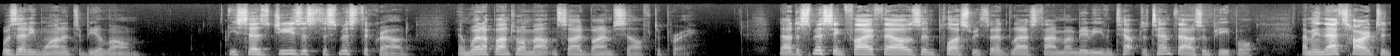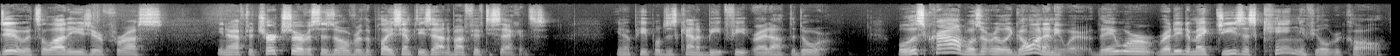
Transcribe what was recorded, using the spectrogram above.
was that he wanted to be alone. He says Jesus dismissed the crowd and went up onto a mountainside by himself to pray. Now, dismissing 5,000 plus, we said last time, uh, maybe even up to 10,000 people, I mean, that's hard to do. It's a lot easier for us. You know, after church service is over, the place empties out in about 50 seconds. You know, people just kind of beat feet right out the door. Well, this crowd wasn't really going anywhere. They were ready to make Jesus king, if you'll recall.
